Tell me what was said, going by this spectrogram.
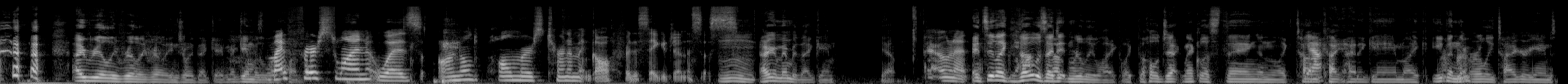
I really, really, really enjoyed that game. That game was a lot My of fun. first one was Arnold Palmer's Tournament Golf for the Sega Genesis. Mm, I remember that game. Yeah. I own it. And see, like those I didn't really like, like the whole Jack Nicklaus thing, and like Tom Yeah. Kite had a game, like even the early Tiger games.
